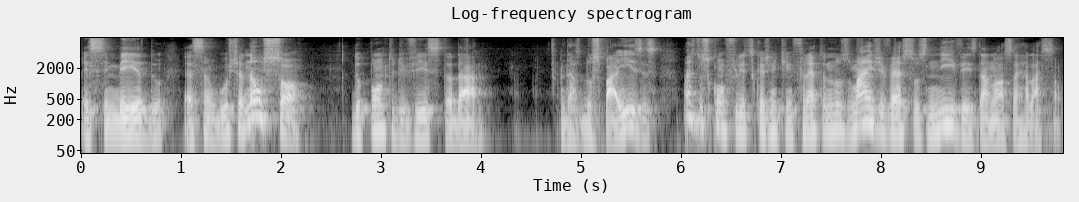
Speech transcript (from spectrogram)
esse medo, essa angústia, não só do ponto de vista da, da, dos países, mas dos conflitos que a gente enfrenta nos mais diversos níveis da nossa relação.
